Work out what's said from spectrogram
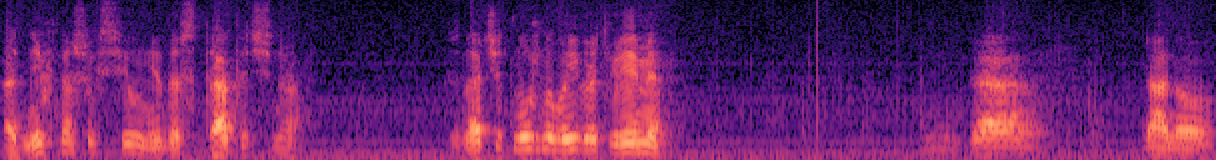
Одних наших сил недостаточно. Значит, нужно выиграть время. Да. Да, но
